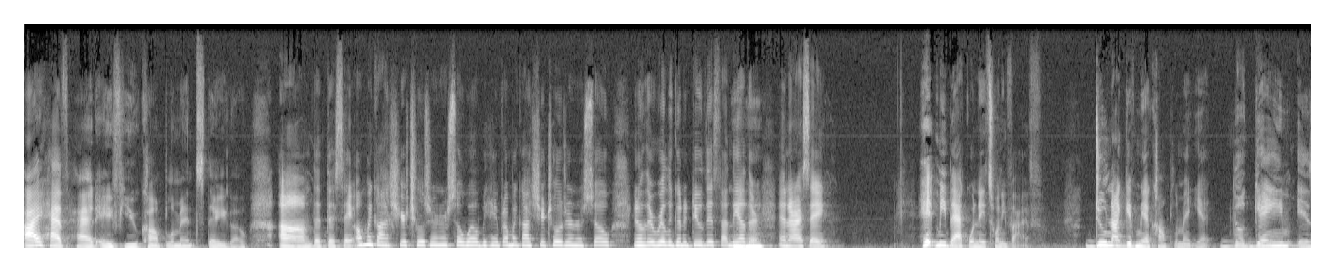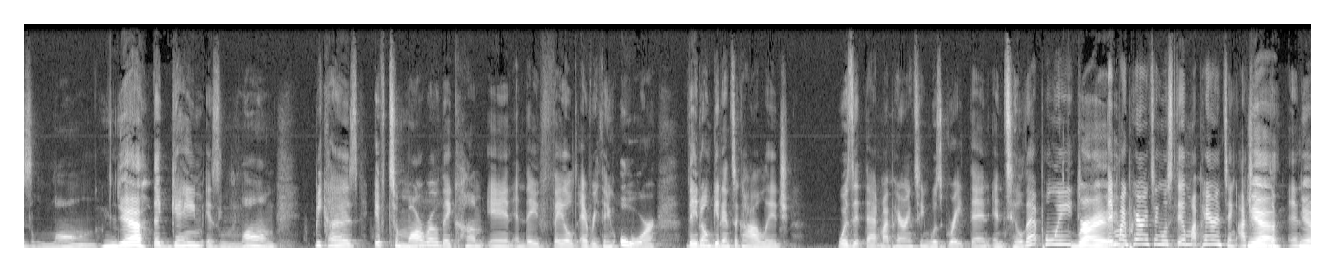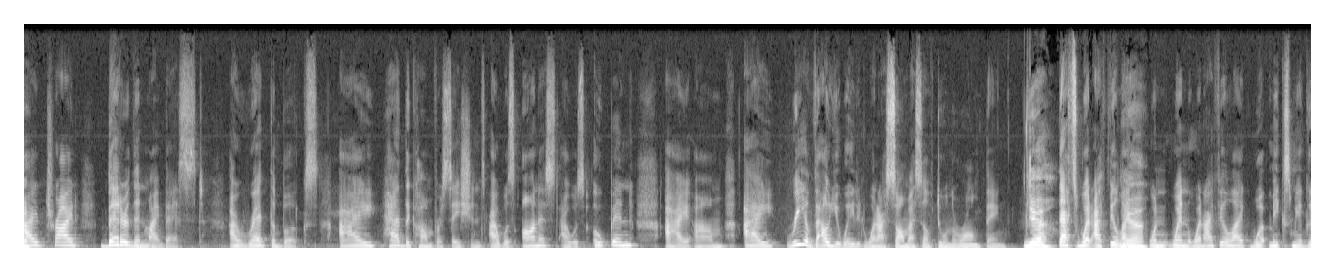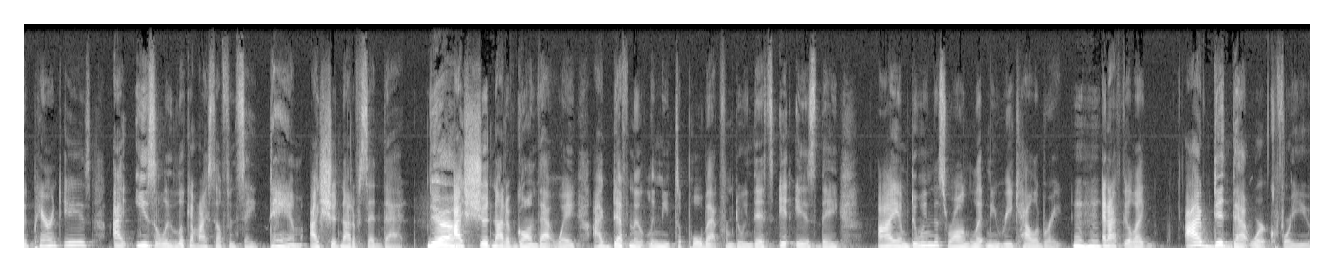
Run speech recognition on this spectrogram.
I have had a few compliments. There you go. Um, that they say, "Oh my gosh, your children are so well behaved. Oh my gosh, your children are so you know they're really going to do this that, and the other." Mm-hmm. And I say, "Hit me back when they're 25." Do not give me a compliment yet. The game is long Yeah, the game is long because if tomorrow they come in and they failed everything or they don't get into college was it that my parenting was great then until that point right. then my parenting was still my parenting i tried Yeah, the, and yeah. i tried better than my best i read the books i had the conversations i was honest i was open i um i reevaluated when i saw myself doing the wrong thing yeah, that's what I feel like Yeah. when when when I feel like what makes me a good parent is I easily look at myself and say, "Damn, I should not have said that. yeah, I should not have gone that way. I definitely need to pull back from doing this. It is the I am doing this wrong. Let me recalibrate." mm-hmm. And I feel like I did that work for you.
